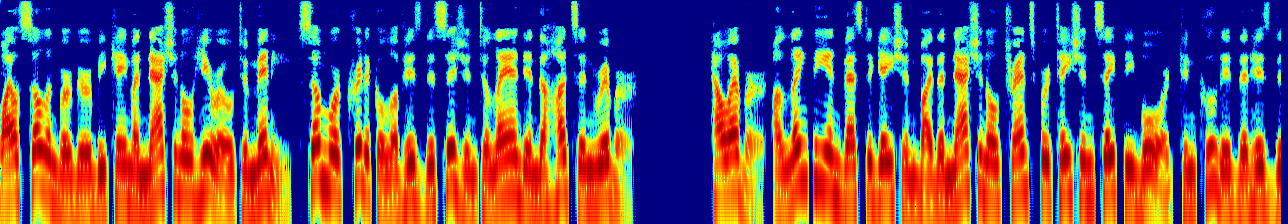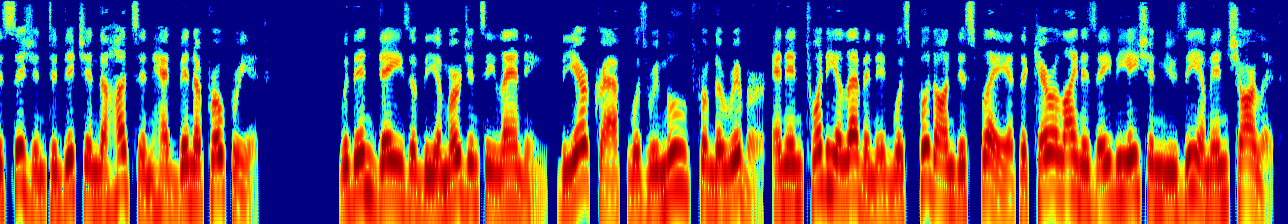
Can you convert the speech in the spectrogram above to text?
While Sullenberger became a national hero to many, some were critical of his decision to land in the Hudson River. However, a lengthy investigation by the National Transportation Safety Board concluded that his decision to ditch in the Hudson had been appropriate. Within days of the emergency landing, the aircraft was removed from the river, and in 2011 it was put on display at the Carolinas Aviation Museum in Charlotte.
